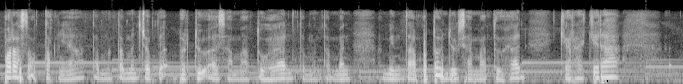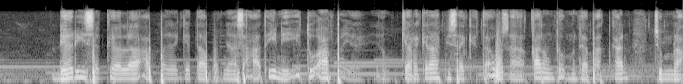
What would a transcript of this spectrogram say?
peras otaknya. Teman-teman coba berdoa sama Tuhan. Teman-teman minta petunjuk sama Tuhan. Kira-kira dari segala apa yang kita punya saat ini itu apa ya yang kira-kira bisa kita usahakan untuk mendapatkan jumlah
